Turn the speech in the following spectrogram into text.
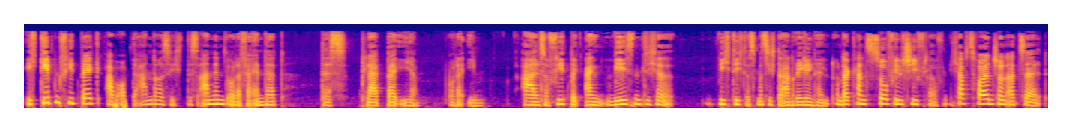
Ich gebe ein Feedback, aber ob der andere sich das annimmt oder verändert, das bleibt bei ihr oder ihm. Also Feedback, ein wesentlicher, wichtig, dass man sich da an Regeln hält. Und da kann so viel schieflaufen. Ich habe es vorhin schon erzählt.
